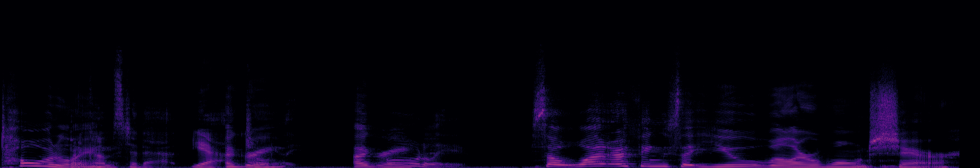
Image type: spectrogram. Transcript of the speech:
totally when it comes to that. Yeah, Agree. totally. agree. Totally. So, what are things that you will or won't share?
